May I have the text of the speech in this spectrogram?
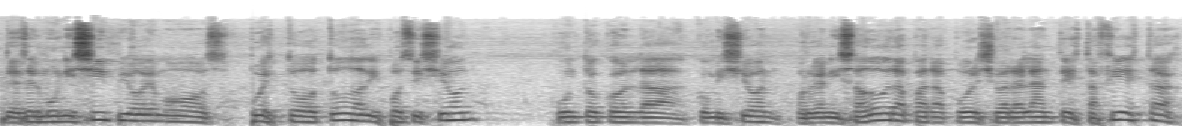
Desde el municipio hemos puesto todo a disposición junto con la comisión organizadora para poder llevar adelante esta fiesta.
